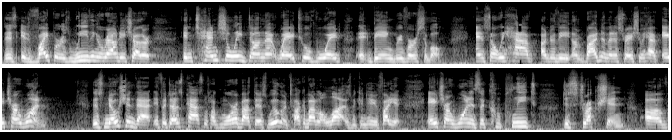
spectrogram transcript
There's it, vipers weaving around each other, intentionally done that way to avoid it being reversible. And so we have under the um, Biden administration, we have HR one. This notion that if it does pass, we'll talk more about this. We're going to talk about it a lot as we continue fighting it. HR one is a complete destruction of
